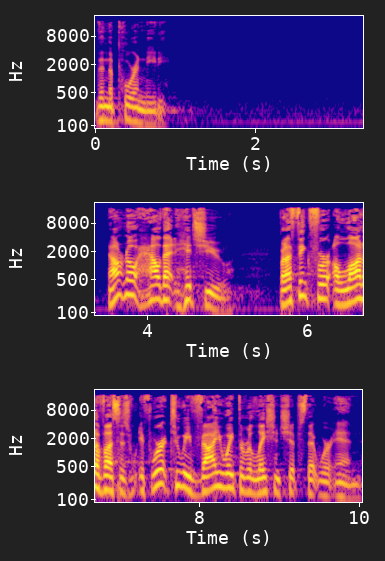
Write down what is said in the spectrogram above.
than the poor and needy. Now, I don't know how that hits you, but I think for a lot of us, is if we're to evaluate the relationships that we're in,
